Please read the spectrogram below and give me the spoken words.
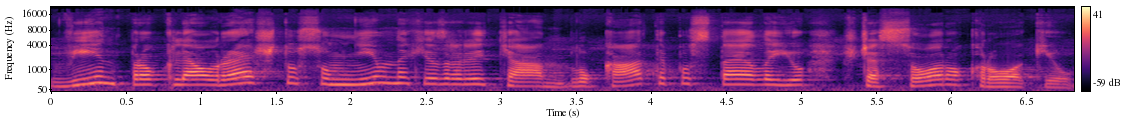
Він прокляв решту сумнівних ізраїльтян блукати пустелею ще 40 років.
